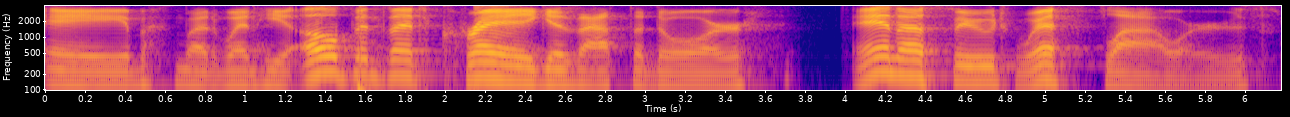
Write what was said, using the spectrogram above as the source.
Abe, but when he opens it, Craig is at the door in a suit with flowers.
